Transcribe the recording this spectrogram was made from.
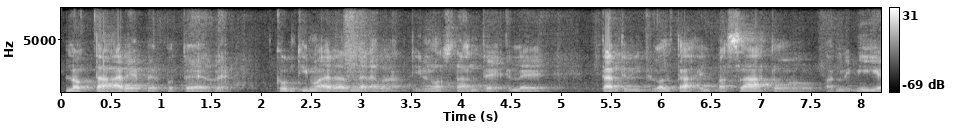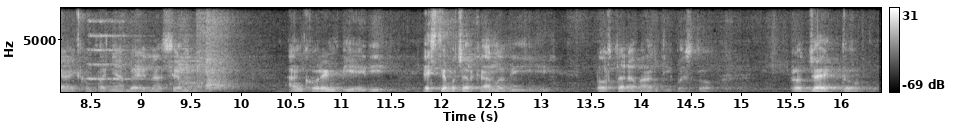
lottare per poter continuare ad andare avanti, nonostante le tante difficoltà, il passato, pandemia e compagnia bella, siamo ancora in piedi e stiamo cercando di portare avanti questo progetto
